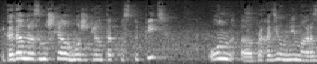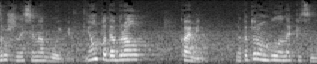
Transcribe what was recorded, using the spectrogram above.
И когда он размышлял, может ли он так поступить, он э, проходил мимо разрушенной синагоги. И он подобрал камень, на котором было написано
